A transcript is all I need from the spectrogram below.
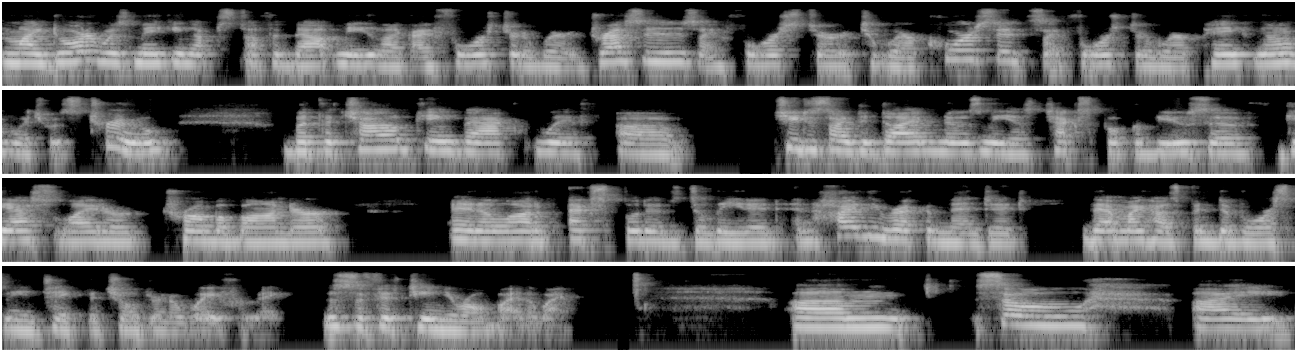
my daughter was making up stuff about me, like I forced her to wear dresses, I forced her to wear corsets, I forced her to wear pink, none of which was true. But the child came back with, uh, she decided to diagnose me as textbook abusive, gaslighter, trauma bonder, and a lot of expletives deleted, and highly recommended that my husband divorce me and take the children away from me. This is a 15 year old, by the way. Um, so I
